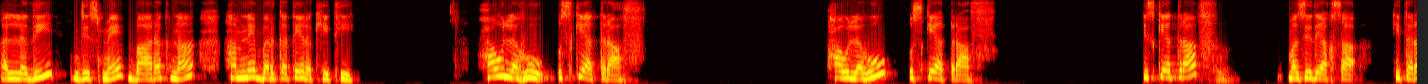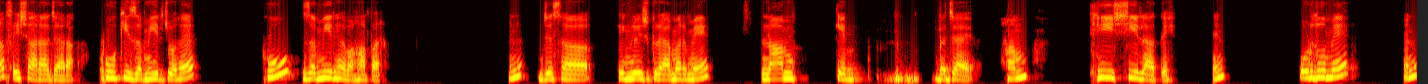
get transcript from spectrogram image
الدی جس میں بارکنا ہم نے برکتیں رکھی تھی۔ ہاؤ لہو اس کے اطراف ہاؤ لہو اس کے اطراف۔ اس کے اطراف؟ مسجد اقسا کی طرف اشارہ جا رہا۔ ہو کی ضمیر جو ہے، ہو ضمیر ہے وہاں پر۔ ہے نا؟ جیسا انگلش گرامر میں نام کے بجائے ہم ہی شی لاتے۔ اردو میں، ہے نا؟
